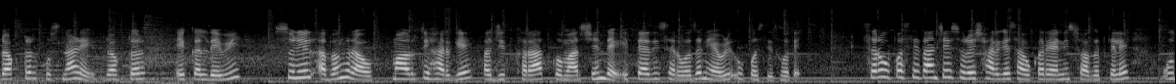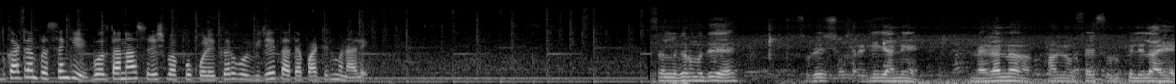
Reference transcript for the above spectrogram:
डॉक्टर कुसनाळे डॉक्टर एकलदेवी सुनील अभंगराव मारुती हरगे अजित खरात कुमार शिंदे इत्यादी सर्वजण यावेळी उपस्थित होते. सर्व उपस्थितांचे सुरेश हारगे सावकर यांनी स्वागत केले. उद्घाटन प्रसंगी बोलताना सुरेश बापू कोळेकर व विजय तात्या पाटील म्हणाले. सलगरमध्ये सुरेश खरगे यांनी नव्यानं हा व्यवसाय सुरू केलेला आहे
